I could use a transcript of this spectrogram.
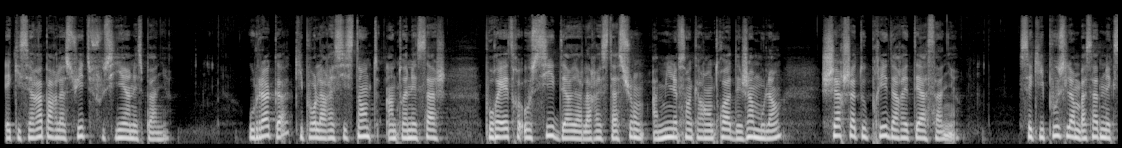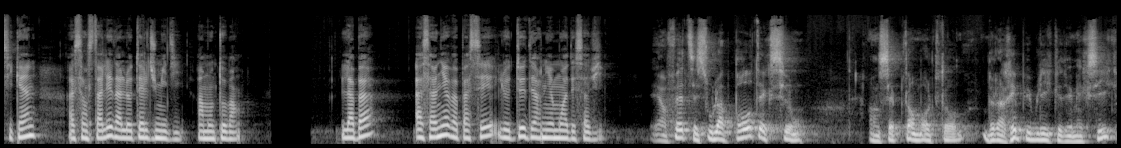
et qui sera par la suite fusillé en Espagne. Urraca, qui pour la résistante Antoine Sage pourrait être aussi derrière l'arrestation en 1943 de Jean Moulin, cherche à tout prix d'arrêter Assagne. Ce qui pousse l'ambassade mexicaine à s'installer dans l'hôtel du Midi, à Montauban. Là-bas, Assagne va passer les deux derniers mois de sa vie. Et en fait, c'est sous la protection, en septembre-octobre, de la République du Mexique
